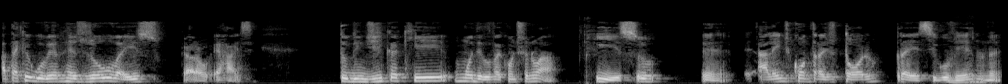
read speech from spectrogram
até que o governo resolva isso, Carol Errais, tudo indica que o modelo vai continuar. E isso, é, além de contraditório para esse governo, né,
